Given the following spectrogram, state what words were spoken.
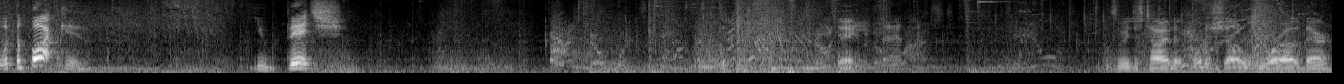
What the fuck? You bitch. So we just timed it for the shell war out there.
